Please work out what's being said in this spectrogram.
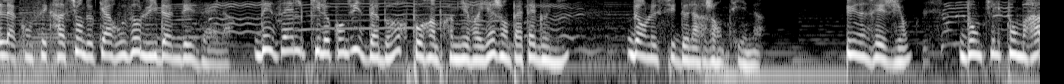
La consécration de Caruso lui donne des ailes. Des ailes qui le conduisent d'abord pour un premier voyage en Patagonie, dans le sud de l'Argentine. Une région dont il tombera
